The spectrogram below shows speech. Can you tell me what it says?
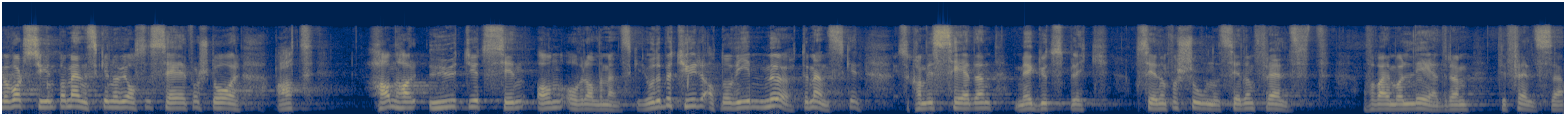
med vårt syn på mennesker når vi også ser forstår at han har utgitt sin ånd over alle mennesker? Jo, Det betyr at når vi møter mennesker, så kan vi se dem med Guds blikk. Se dem forsonet, se dem frelst, og få være med å lede dem til frelse.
